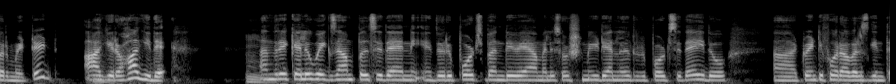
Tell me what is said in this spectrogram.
permitted ಆಗಿರೋ ಹಾಗಿದೆ. ಅಂದ್ರೆ ಕೆಲವು ಎಕ್ಸಾಂಪಲ್ಸ್ ಇದೆ. ಇದು ರಿಪೋರ್ಟ್ಸ್ ಬಂದಿವೆ ಆಮೇಲೆ ಸೋಷಿಯಲ್ ಮೀಡಿಯಾನಲ್ಲಿ ರಿಪೋರ್ಟ್ಸ್ ಇದೆ. ಇದು ಟ್ವೆಂಟಿ ಫೋರ್ ಅವರ್ಸ್ಗಿಂತ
